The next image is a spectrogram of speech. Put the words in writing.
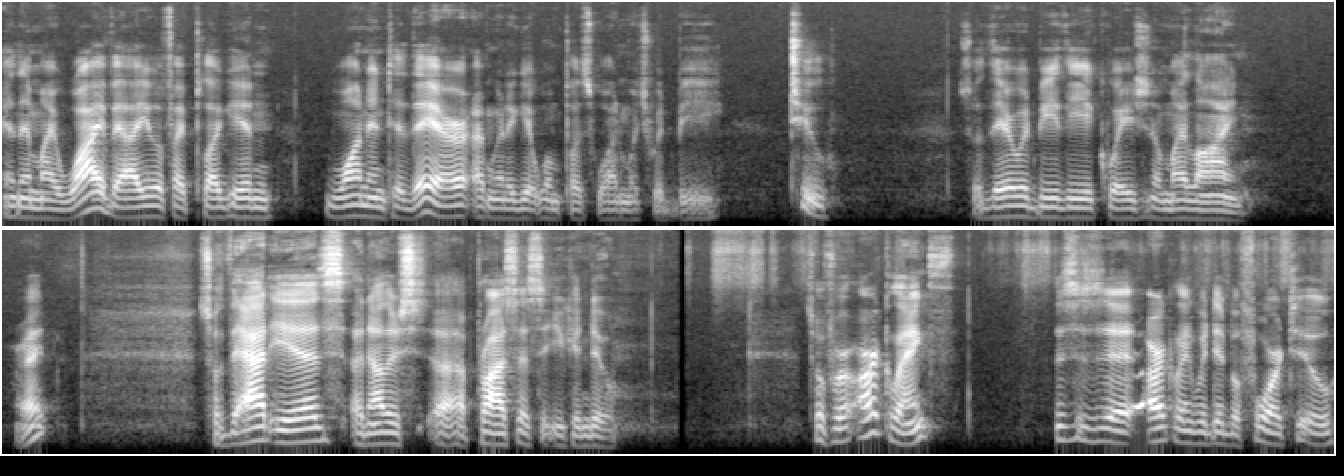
and then my y value, if I plug in 1 into there, I'm going to get 1 plus 1, which would be 2. So there would be the equation of my line, right? So that is another uh, process that you can do. So for arc length, this is an arc length we did before too,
